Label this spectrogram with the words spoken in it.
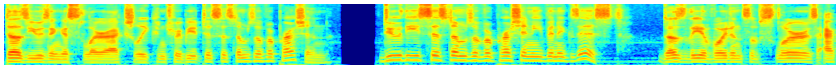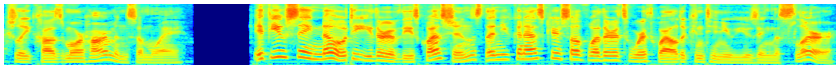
Does using a slur actually contribute to systems of oppression? Do these systems of oppression even exist? Does the avoidance of slurs actually cause more harm in some way? If you say no to either of these questions, then you can ask yourself whether it's worthwhile to continue using the slur.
